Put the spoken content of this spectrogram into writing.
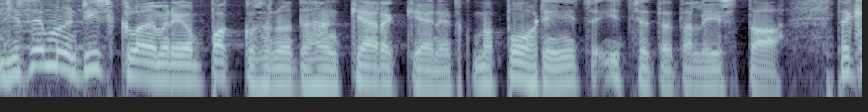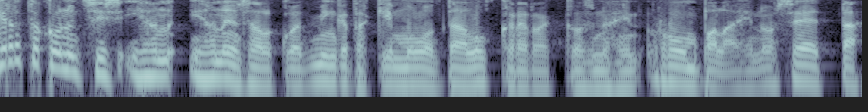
Ja semmoinen disclaimeri on pakko sanoa tähän kärkeen, että kun mä pohdin itse, itse tätä listaa, tai kertoko nyt siis ihan, ihan ensi alkuun, että minkä takia mulla on tämä lukkarirakkaus näihin rumpalaihin, on se, että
